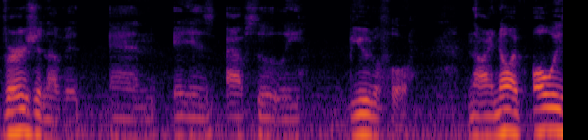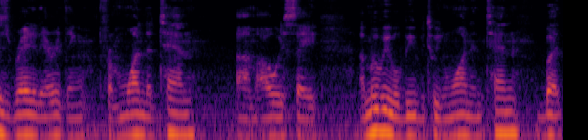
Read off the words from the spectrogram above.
version of it. And it is absolutely beautiful now I know I've always rated everything from 1 to 10 um, I always say a movie will be between 1 and 10 but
